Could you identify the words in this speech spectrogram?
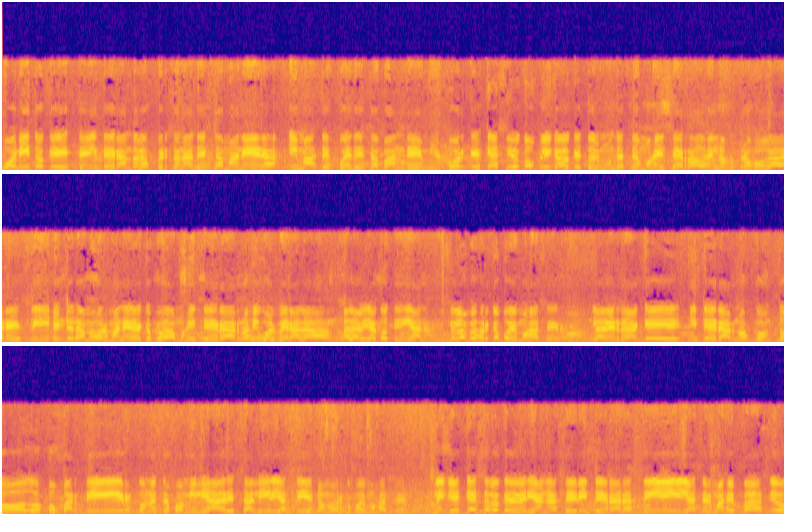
bonito que estén integrando a las personas de esta manera y más después de esta pandemia, porque es que ha sido complicado que todo el mundo estemos encerrados en nuestros hogares y esta es la mejor manera que podamos integrarnos y volver a la, a la vida cotidiana. Es lo mejor que podemos hacer. La verdad que integrarnos con todos, compartir con nuestros familiares, salir y así es lo mejor que podemos hacer. Sí, es que eso es lo que deberían hacer, integrar así y hacer más espacios,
